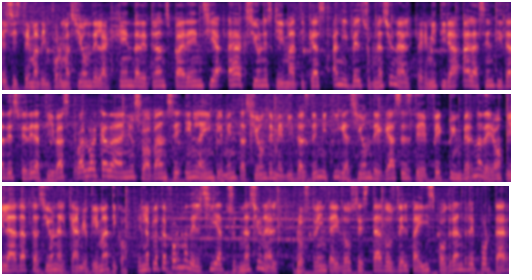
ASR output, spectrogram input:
El sistema de información de la Agenda de Transparencia a Acciones Climáticas a nivel subnacional permitirá a las entidades federativas evaluar cada año su avance en la implementación de medidas de mitigación de gases de efecto invernadero y la adaptación al cambio climático. En la plataforma del CIAT subnacional, los 32 estados del país podrán reportar,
